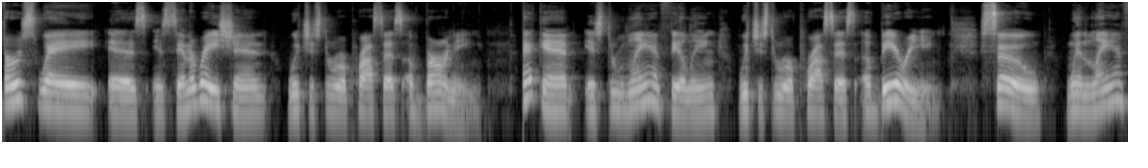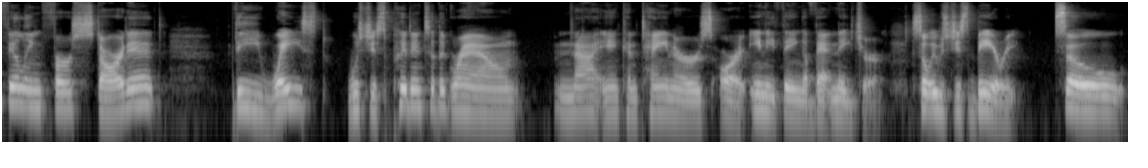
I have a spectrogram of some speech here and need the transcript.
First way is incineration, which is through a process of burning. Second is through landfilling, which is through a process of burying. So, when landfilling first started, the waste was just put into the ground, not in containers or anything of that nature. So, it was just buried. So,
